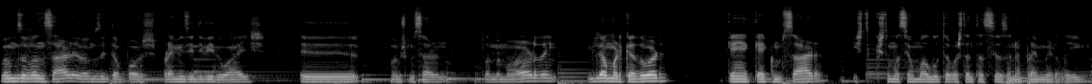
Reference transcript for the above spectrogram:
vamos avançar. Vamos então para os prémios individuais. Eh, vamos começar pela mesma ordem. Melhor marcador. Quem é que quer começar? Isto costuma ser uma luta bastante acesa na Premier League.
